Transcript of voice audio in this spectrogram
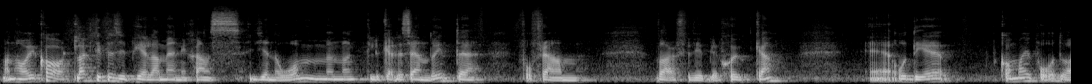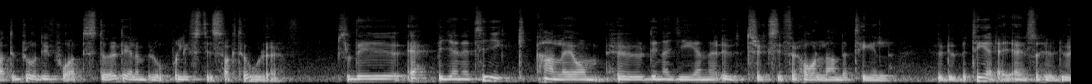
man har ju kartlagt i princip hela människans genom men man lyckades ändå inte få fram varför vi blev sjuka. Eh, och det kom man ju på då att det berodde ju på att större delen beror på livsstilsfaktorer. Så det är ju, epigenetik handlar ju om hur dina gener uttrycks i förhållande till hur du beter dig, alltså hur du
